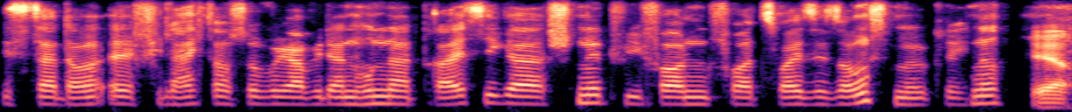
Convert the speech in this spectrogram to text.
ist da äh, vielleicht auch sogar wieder ein 130er Schnitt wie von vor zwei Saisons möglich. Ne? Ja.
